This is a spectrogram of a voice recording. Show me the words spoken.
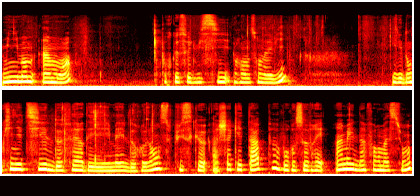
minimum un mois pour que celui-ci rende son avis. Il est donc inutile de faire des mails de relance puisque à chaque étape, vous recevrez un mail d'information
